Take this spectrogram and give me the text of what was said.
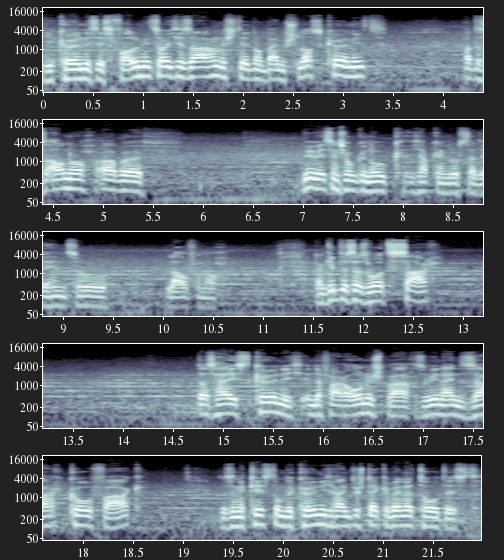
die König ist voll mit solchen Sachen. Es steht noch beim Schloss König. Hat es auch noch, aber wir wissen schon genug, ich habe keine Lust dahin zu laufen noch. Dann gibt es das Wort Sar. Das heißt König in der Pharaonensprache, so wie in ein Sarkophag. Das ist eine Kiste, um den König reinzustecken, wenn er tot ist.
